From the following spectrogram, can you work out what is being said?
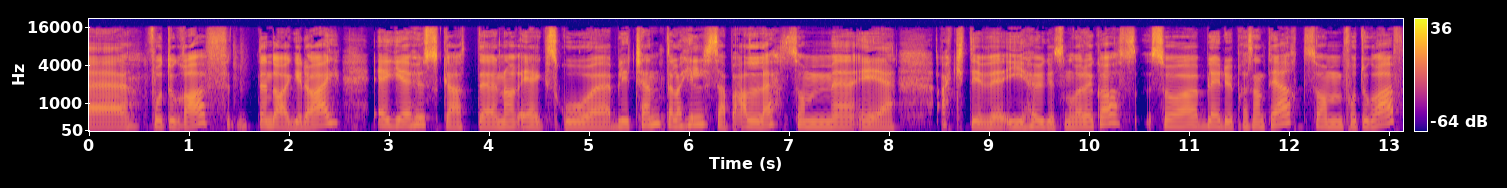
superfotograf den dag i dag. Jeg husker at eh, jeg skulle eh, bli kjent eller hilse på alle som eh, er aktive i Haugesund Røde Kors, så ble du presentert som fotograf.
